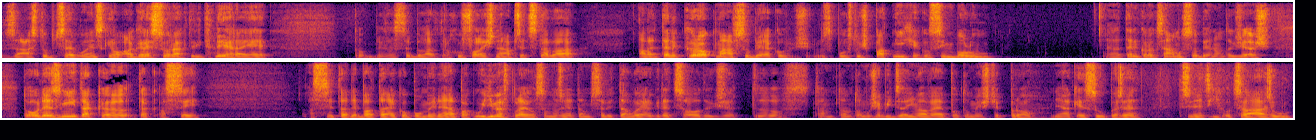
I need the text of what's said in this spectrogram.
zástupce vojenského agresora, který tady hraje, to by zase byla trochu falešná představa, ale ten krok má v sobě jako spoustu špatných jako symbolů, eh, ten krok sám o sobě, no, takže až to odezní, tak, eh, tak asi, asi ta debata jako pomine a pak uvidíme v playoff, samozřejmě tam se vytahuje kde co, takže to, tam, tam to může být zajímavé potom ještě pro nějaké soupeře třineckých ocelářů.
